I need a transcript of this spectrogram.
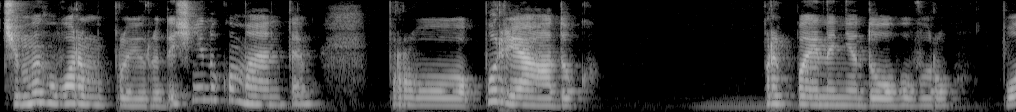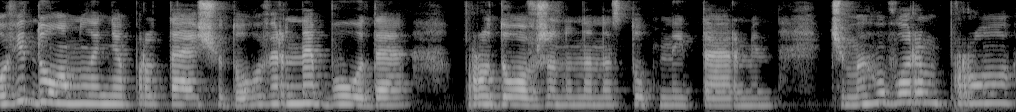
Чи ми говоримо про юридичні документи, про порядок припинення договору, повідомлення про те, що договір не буде продовжено на наступний термін? Чи ми говоримо про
